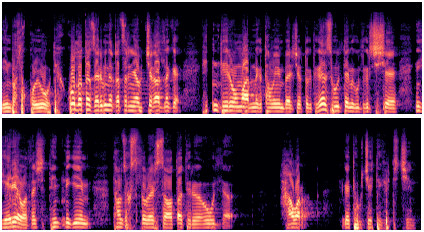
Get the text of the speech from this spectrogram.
ийм болохгүй юу. Тэгэхгүй л одоо зарим нэг газар нь явж байгаа л нэг хитэн тэр умаар нэг том юм барьж явдаг. Тэгэхээр сүүлдээ нэг үлгэр жишээ нэг яриа болно ш. Тэнд нэг ийм том зөкслөөр барьсан. Одоо тэр өвөл хавар ингээд төгжээтэй хөвтөж байна.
